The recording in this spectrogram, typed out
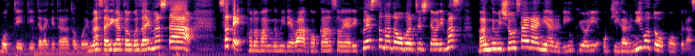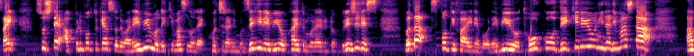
持っていっていただけたらと思います。ありがとうございました。さて、この番組ではご感想やリクエストなどお待ちしております。番組詳細欄にあるリンクよりお気軽にご投稿ください。そして、Apple Podcast ではレビューもできますので、こちらにもぜひレビューを書いてもらえると嬉しいです。また、Spotify でもレビューを投稿できるようになりました。Apple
